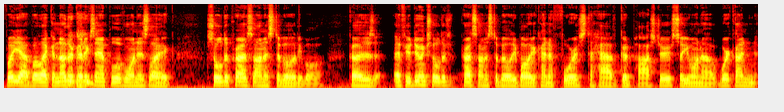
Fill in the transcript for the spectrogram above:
But yeah, but like another good example of one is like shoulder press on a stability ball. Because if you're doing shoulder press on a stability ball, you're kind of forced to have good posture. So you want to work on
